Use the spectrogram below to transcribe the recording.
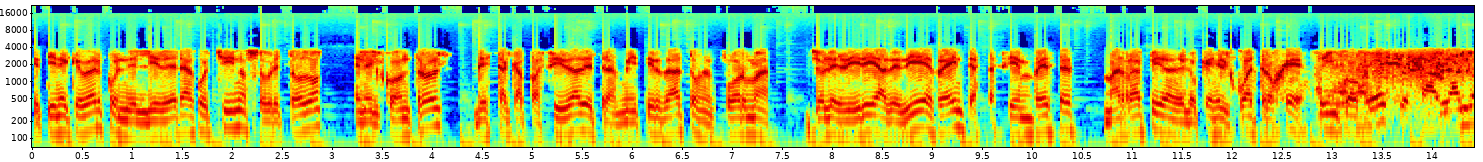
que tiene que ver con el liderazgo chino, sobre todo en el control de esta capacidad de transmitir datos en forma, yo les diría, de 10, 20 hasta 100 veces más rápida de lo que es el 4G. 5G se está hablando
